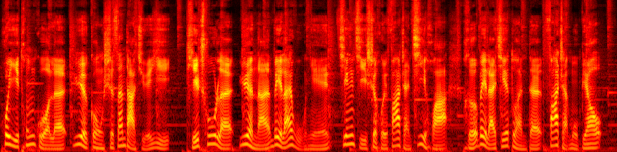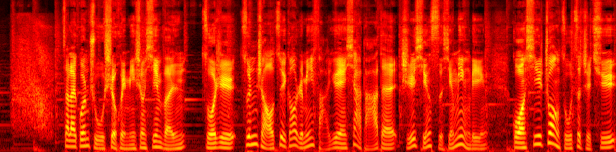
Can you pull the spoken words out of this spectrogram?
会议通过了越共十三大决议，提出了越南未来五年经济社会发展计划和未来阶段的发展目标。再来关注社会民生新闻。昨日，遵照最高人民法院下达的执行死刑命令，广西壮族自治区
